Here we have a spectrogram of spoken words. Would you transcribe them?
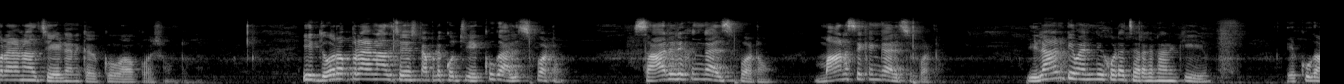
ప్రయాణాలు చేయడానికి ఎక్కువ అవకాశం ఉంటుంది. ఈ దూర ప్రయాణాలు చేసినప్పుడు కొంచెం ఎక్కువగా అలసిపోవటం శారీరకంగా అలసిపోవటం మానసికంగా అలసిపోవటం ఇలాంటివన్నీ కూడా జరగడానికి ఎక్కువగా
